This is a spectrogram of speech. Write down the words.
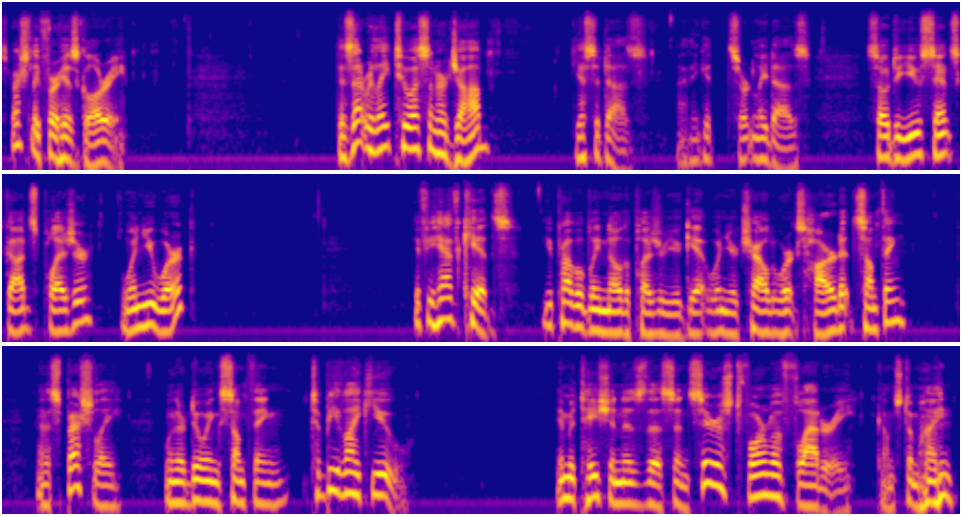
especially for his glory. Does that relate to us in our job? Yes, it does. I think it certainly does. So, do you sense God's pleasure when you work? If you have kids, you probably know the pleasure you get when your child works hard at something, and especially when they're doing something to be like you. Imitation is the sincerest form of flattery, comes to mind,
